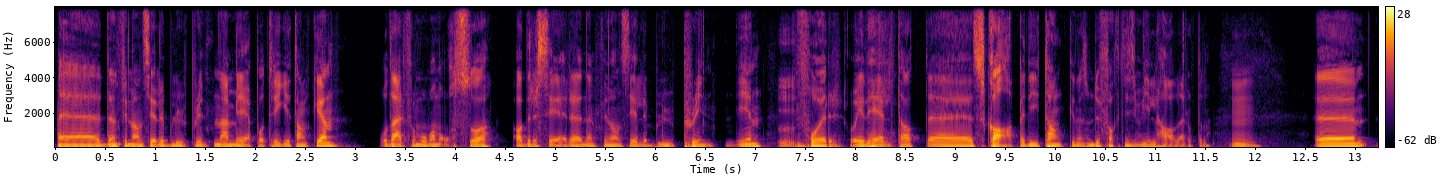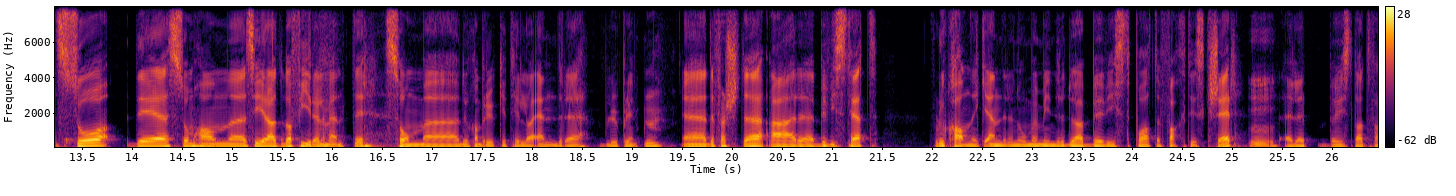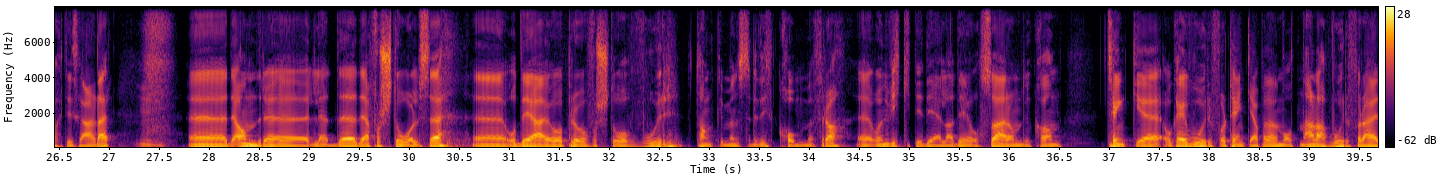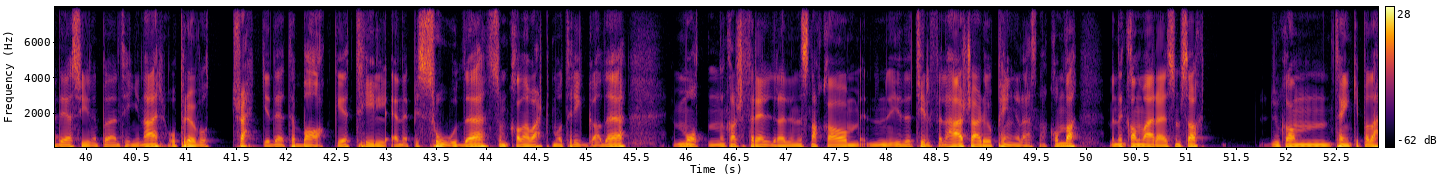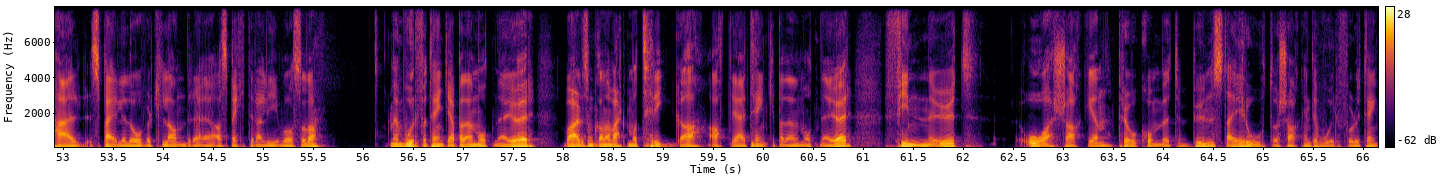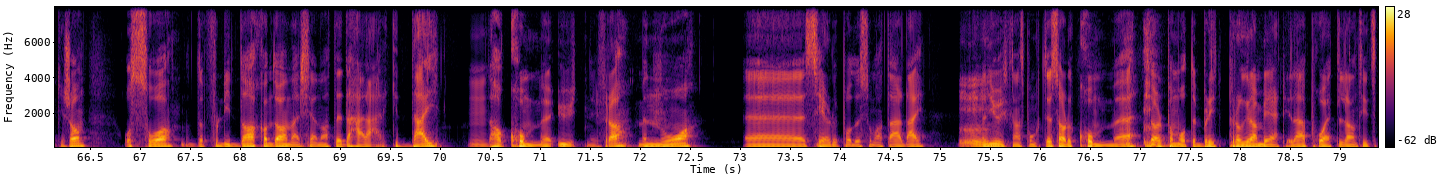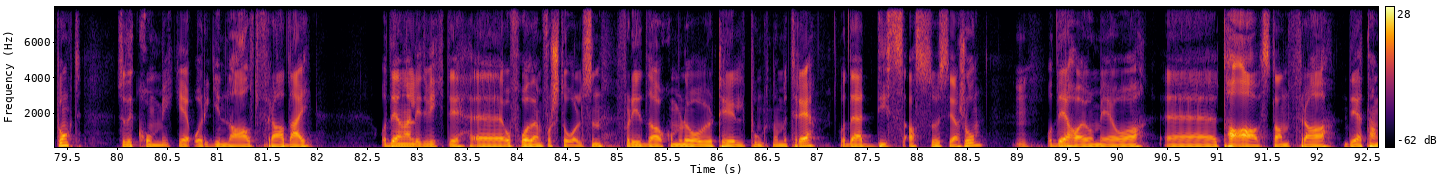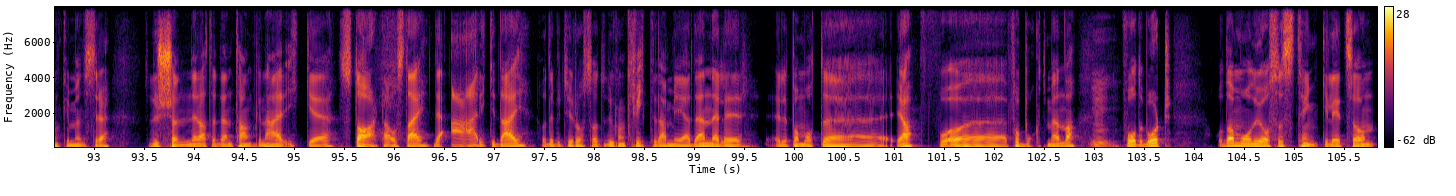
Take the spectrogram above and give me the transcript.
eh, den finansielle blueprinten er med på å trigge tanken, og derfor må man også adressere den finansielle blueprinten din Mm. for å i det hele tatt eh, skape de tankene som du faktisk vil ha der oppe. Da. Mm. Eh, så det som han eh, sier, er at du har fire elementer som eh, du kan bruke til å endre blueprinten. Eh, det første er eh, bevissthet. For du kan ikke endre noe med mindre du er bevisst på at det faktisk skjer. Mm. Eller bevisst på at det faktisk er der. Mm. Eh, Det andre leddet det er forståelse. eh, Og det er jo å prøve å forstå hvor tankemønsteret ditt kommer fra. Eh, Og en viktig del av det også er om du kan tenke ok, hvorfor tenker jeg på den måten her? da? Hvorfor har jeg det synet på den tingen her? Og prøve å tracke det tilbake til en episode som kan ha vært med og trigga det. Måten kanskje foreldrene dine snakka om, i det tilfellet her så er det jo penger det er snakk om, da. Men det kan være som sagt du kan tenke på det her, speile det over til andre aspekter av livet også, da. Men hvorfor tenker jeg på den måten jeg gjør? Hva er det som kan ha vært med å trigge at jeg tenker på den måten jeg gjør? Finne ut årsaken, prøve å komme til bunns da, i rotårsaken til hvorfor du tenker sånn. Og så, fordi da kan du anerkjenne at det, det her er ikke deg. Mm. Det har kommet utenfra, men nå eh, ser du på det som at det er deg. Men i utgangspunktet så har det kommet, så har det på en måte blitt programmert i deg på et eller annet tidspunkt. Så det kom ikke originalt fra deg. Og den er litt viktig, eh, å få den forståelsen. fordi da kommer du over til punkt nummer tre, og det er disassosiasjon. Mm. Og det har jo med å eh, ta avstand fra det tankemønsteret. Så du skjønner at den tanken her ikke starta hos deg. Det er ikke deg. Og det betyr også at du kan kvitte deg med den, eller, eller på en måte ja, få, øh, få bukt med den. da. Mm. Få det bort. Og da må du jo også tenke litt sånn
